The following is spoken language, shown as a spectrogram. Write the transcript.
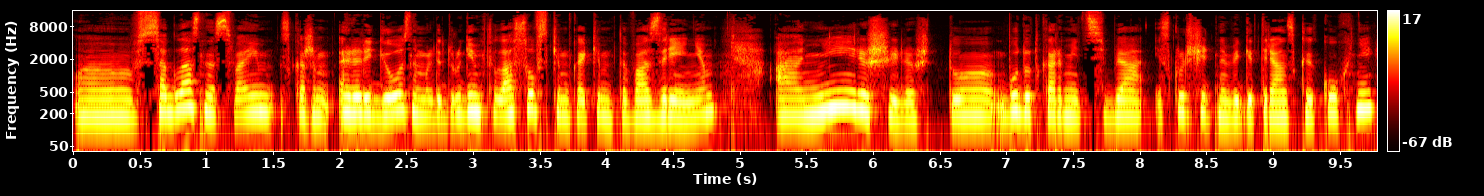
э, согласно своим, скажем, религиозным или другим философским каким-то воззрениям, они решили, что будут кормить себя исключительно вегетарианской кухней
